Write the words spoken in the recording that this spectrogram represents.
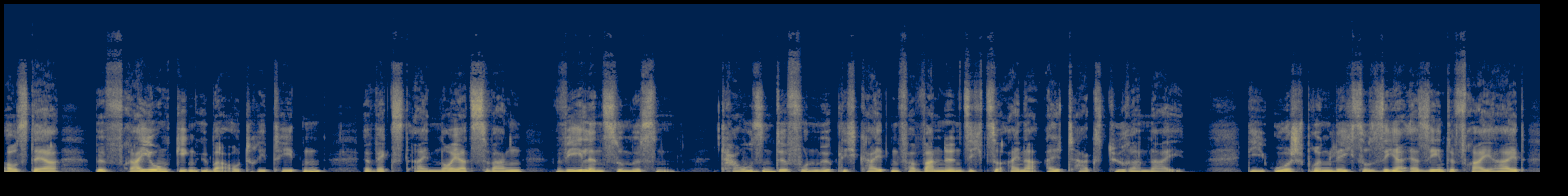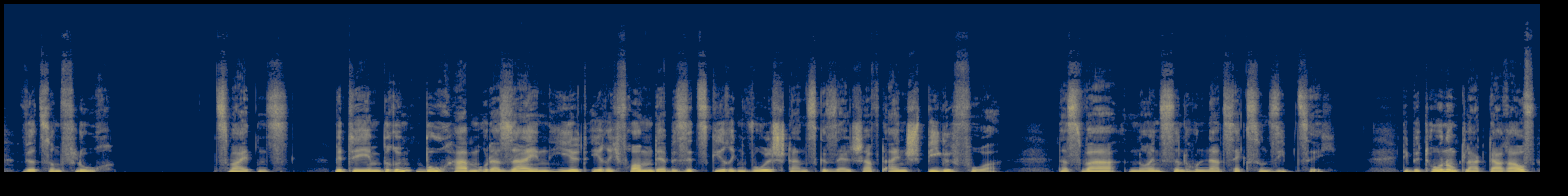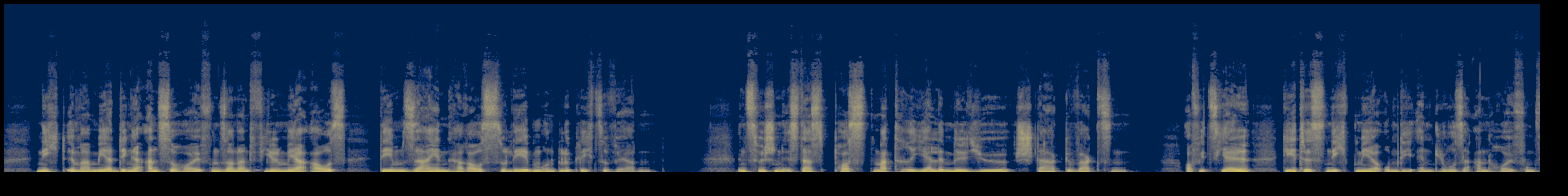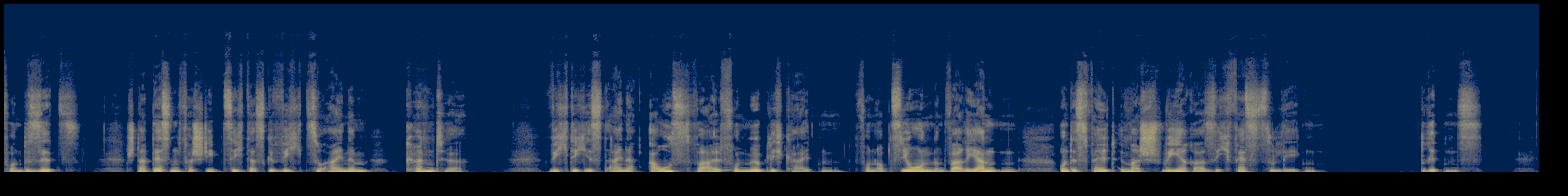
Aus der Befreiung gegenüber Autoritäten erwächst ein neuer Zwang, wählen zu müssen. Tausende von Möglichkeiten verwandeln sich zu einer Alltagstyrannei. Die ursprünglich so sehr ersehnte Freiheit wird zum Fluch. Zweitens. Mit dem berühmten Buch Haben oder Sein hielt Erich Fromm der besitzgierigen Wohlstandsgesellschaft einen Spiegel vor. Das war 1976. Die Betonung lag darauf, nicht immer mehr Dinge anzuhäufen, sondern vielmehr aus dem Sein herauszuleben und glücklich zu werden. Inzwischen ist das postmaterielle Milieu stark gewachsen. Offiziell geht es nicht mehr um die endlose Anhäufung von Besitz. Stattdessen verschiebt sich das Gewicht zu einem könnte. Wichtig ist eine Auswahl von Möglichkeiten, von Optionen und Varianten, und es fällt immer schwerer, sich festzulegen. Drittens.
